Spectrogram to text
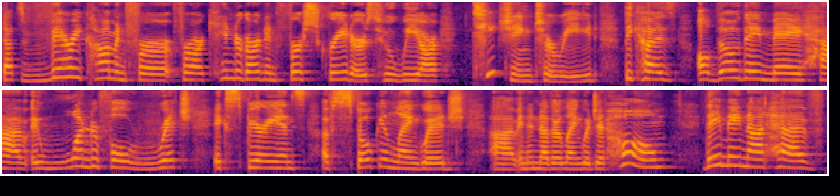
That's very common for, for our kindergarten and first graders who we are teaching to read because although they may have a wonderful, rich experience of spoken language um, in another language at home, they may not have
